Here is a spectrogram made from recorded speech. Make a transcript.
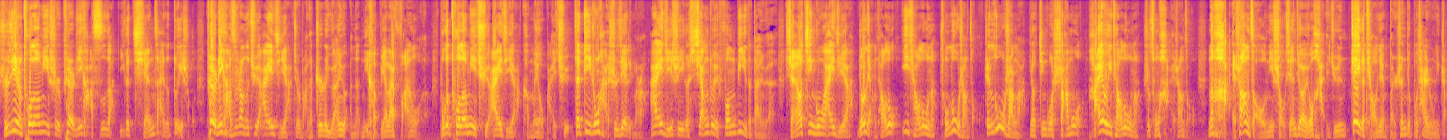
实际上，托勒密是佩尔迪卡斯的一个潜在的对手。佩尔迪卡斯让他去埃及啊，就是把他支得远远的，你可别来烦我了。不过，托勒密去埃及啊，可没有白去。在地中海世界里面啊，埃及是一个相对封闭的单元。想要进攻埃及啊，有两条路，一条路呢从路上走，这路上啊要经过沙漠；还有一条路呢是从海上走。那海上走，你首先就要有海军，这个条件本身就不太容易掌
